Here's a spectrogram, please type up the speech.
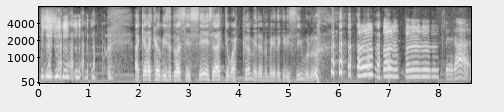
Aquela camisa do ACC, será que tem uma câmera no meio daquele símbolo? Será?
